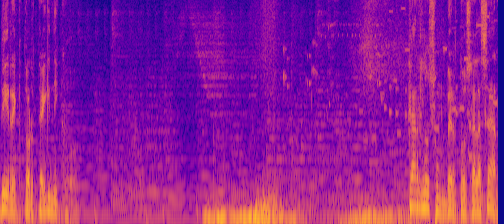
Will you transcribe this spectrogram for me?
Director técnico. Carlos Humberto Salazar.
